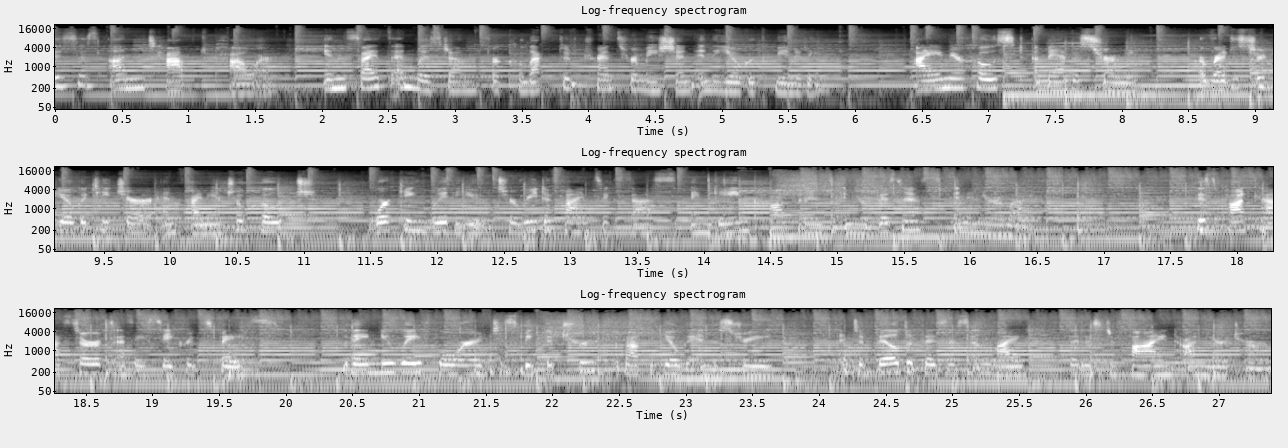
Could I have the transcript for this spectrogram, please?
This is Untapped Power Insights and Wisdom for Collective Transformation in the Yoga Community. I am your host, Amanda Shermy, a registered yoga teacher and financial coach, working with you to redefine success and gain confidence in your business and in your life. This podcast serves as a sacred space with a new way forward to speak the truth about the yoga industry and to build a business and life that is defined on your terms.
